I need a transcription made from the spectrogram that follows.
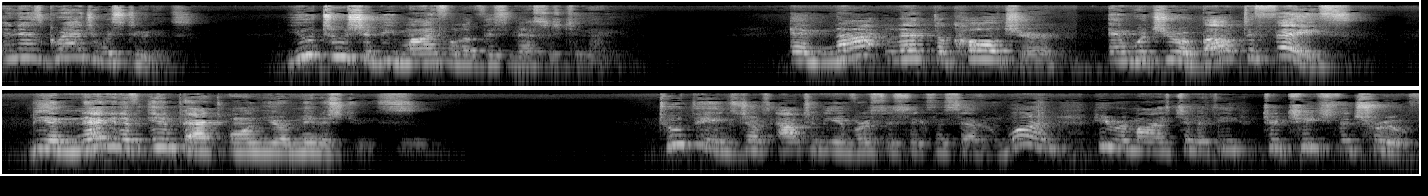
And as graduate students, you too should be mindful of this message tonight and not let the culture in which you're about to face be a negative impact on your ministries. Two things jumps out to me in verses 6 and 7. One, he reminds Timothy to teach the truth.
